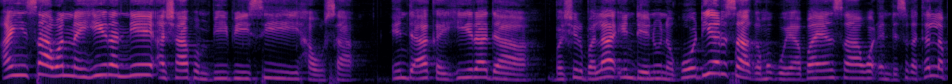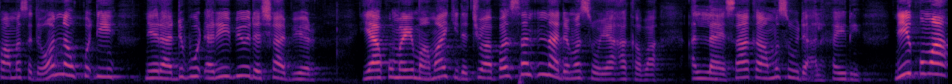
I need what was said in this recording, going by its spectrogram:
An yi sa wannan hiran ne a shafin BBC Hausa, inda aka yi hira da Bashir Bala inda ya nuna godiyarsa ga magoya bayansa waɗanda suka tallafa masa da wannan kuɗi naira dubu ɗari biyu da sha biyar. Ya kuma yi mamaki da cewa ban san ina da masoya haka ba, Allah ya saka musu da alkhairi. Ni kuma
